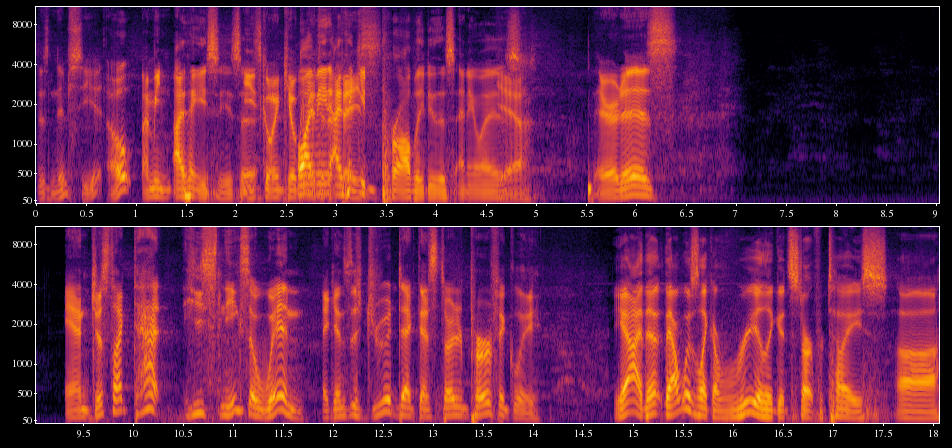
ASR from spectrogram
Does Nim see it? Oh, I mean, I think he sees it. He's going kill Well, I mean, I think he'd probably do this anyways. yeah, there it is. And just like that, he sneaks a win against this Druid deck that started perfectly. Yeah, that, that was like a really good start for Thijs. Uh,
